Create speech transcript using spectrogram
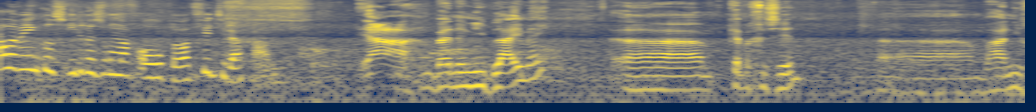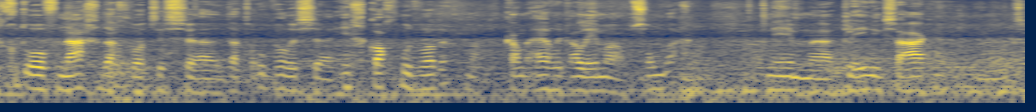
Alle winkels iedere zondag open. Wat vindt u daarvan? Ja, ik ben er niet blij mee. Uh, ik heb een gezin. Uh, waar niet goed over nagedacht wordt, is uh, dat er ook wel eens ingekocht moet worden. Maar dat kan eigenlijk alleen maar op zondag. Ik neem kledingzaken. Je moet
